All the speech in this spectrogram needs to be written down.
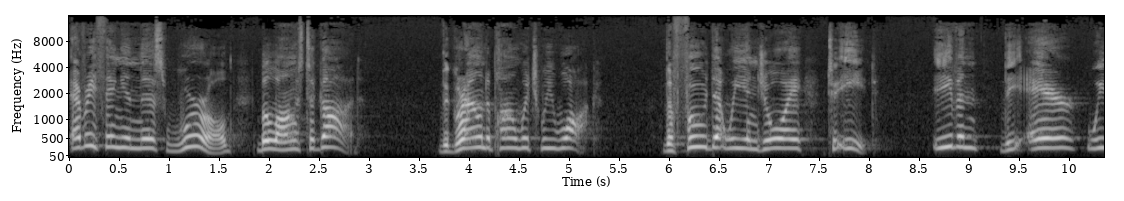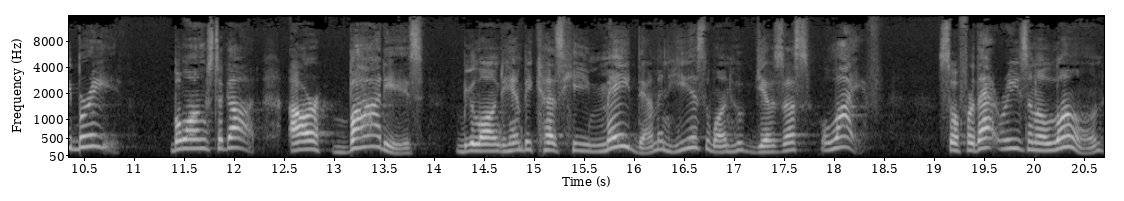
Everything in this world belongs to God. The ground upon which we walk, the food that we enjoy to eat, even the air we breathe belongs to God. Our bodies belong to Him because He made them and He is the one who gives us life. So, for that reason alone,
